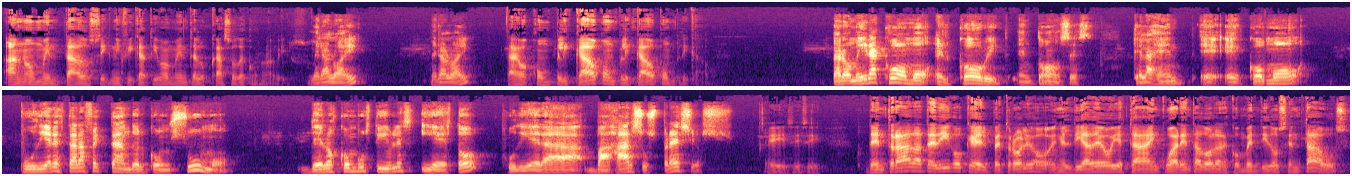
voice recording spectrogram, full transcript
han aumentado significativamente los casos de coronavirus. Míralo ahí, míralo ahí. Está complicado, complicado, complicado. Pero mira cómo el COVID, entonces, que la gente, eh, eh, cómo pudiera estar afectando el consumo de los combustibles y esto pudiera bajar sus precios. Sí, sí, sí. De entrada te digo que el petróleo en el día de hoy está en 40 dólares con 22 centavos.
